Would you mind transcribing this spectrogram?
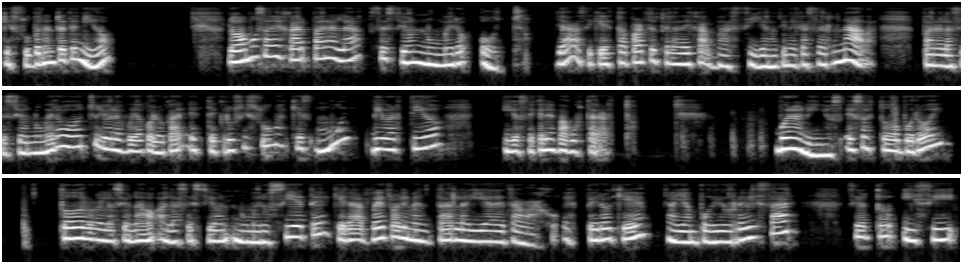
que es súper entretenido, lo vamos a dejar para la sesión número 8. ¿Ya? Así que esta parte usted la deja vacía, no tiene que hacer nada. Para la sesión número 8 yo les voy a colocar este cruz y sumas que es muy divertido y yo sé que les va a gustar harto. Bueno niños, eso es todo por hoy. Todo lo relacionado a la sesión número 7, que era retroalimentar la guía de trabajo. Espero que hayan podido revisar ¿cierto? Y si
